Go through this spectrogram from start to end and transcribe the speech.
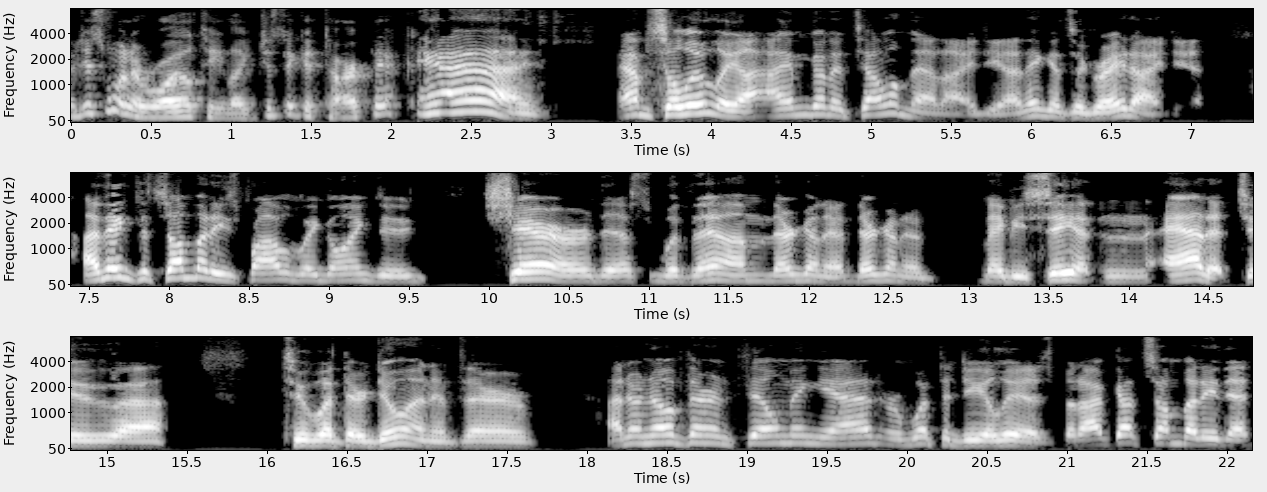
I just want a royalty, like just a guitar pick. Yeah, absolutely. I, am going to tell them that idea. I think it's a great idea. I think that somebody's probably going to share this with them. They're gonna they're gonna maybe see it and add it to uh, to what they're doing. If they're I don't know if they're in filming yet or what the deal is, but I've got somebody that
